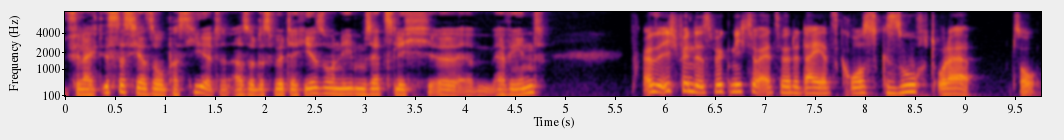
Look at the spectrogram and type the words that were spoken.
vielleicht ist das ja so passiert. Also das wird ja hier so nebensätzlich äh, erwähnt. Also ich finde, es wirkt nicht so, als würde da jetzt groß gesucht oder so.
